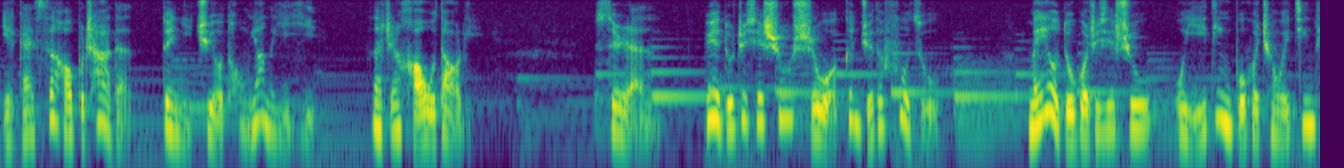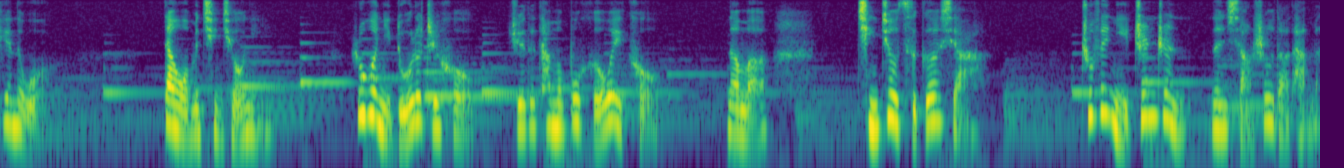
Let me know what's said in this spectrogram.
也该丝毫不差的对你具有同样的意义，那真毫无道理。虽然阅读这些书使我更觉得富足，没有读过这些书，我一定不会成为今天的我。但我们请求你，如果你读了之后觉得他们不合胃口，那么。请就此搁下，除非你真正能享受到它们，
